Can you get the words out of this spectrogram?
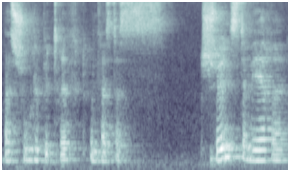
was Schule betrifft und was das Schönste wäre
